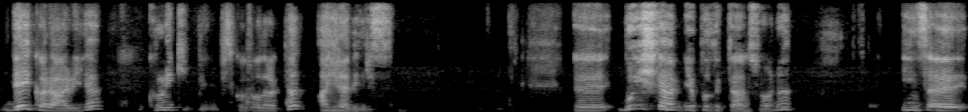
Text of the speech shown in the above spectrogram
D kararıyla kronik psikoz olaraktan ayırabiliriz. E, bu işlem yapıldıktan sonra insan, e,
